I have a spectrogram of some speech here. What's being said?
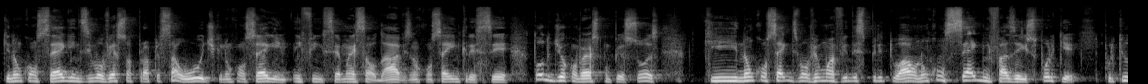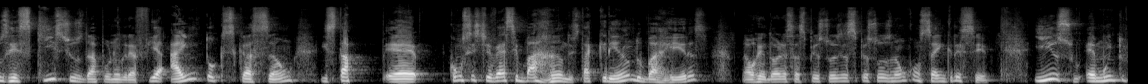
que não conseguem desenvolver a sua própria saúde, que não conseguem, enfim, ser mais saudáveis, não conseguem crescer. Todo dia eu converso com pessoas que não conseguem desenvolver uma vida espiritual, não conseguem fazer isso. Por quê? Porque os resquícios da pornografia, a intoxicação está. É, como se estivesse barrando, está criando barreiras ao redor dessas pessoas e as pessoas não conseguem crescer. E isso é muito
